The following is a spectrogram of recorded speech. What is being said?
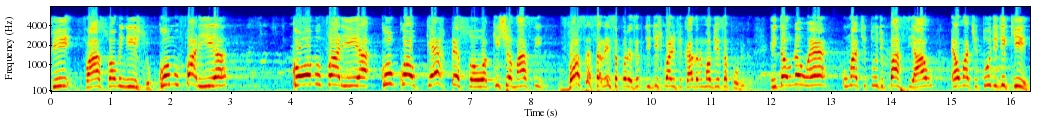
fi, faço ao ministro, como faria como faria com qualquer pessoa que chamasse Vossa Excelência, por exemplo, de desqualificada numa audiência pública. Então não é uma atitude parcial, é uma atitude de que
